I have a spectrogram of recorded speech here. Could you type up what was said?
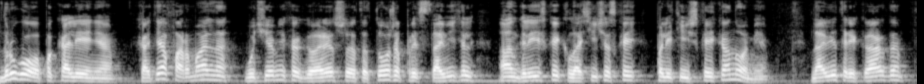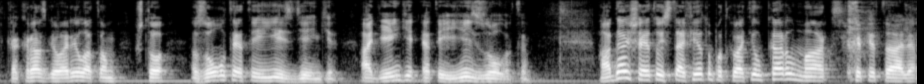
другого поколения, хотя формально в учебниках говорят, что это тоже представитель английской классической политической экономии. Давид Рикардо как раз говорил о том, что золото это и есть деньги, а деньги это и есть золото. А дальше эту эстафету подхватил Карл Маркс в «Капитале».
